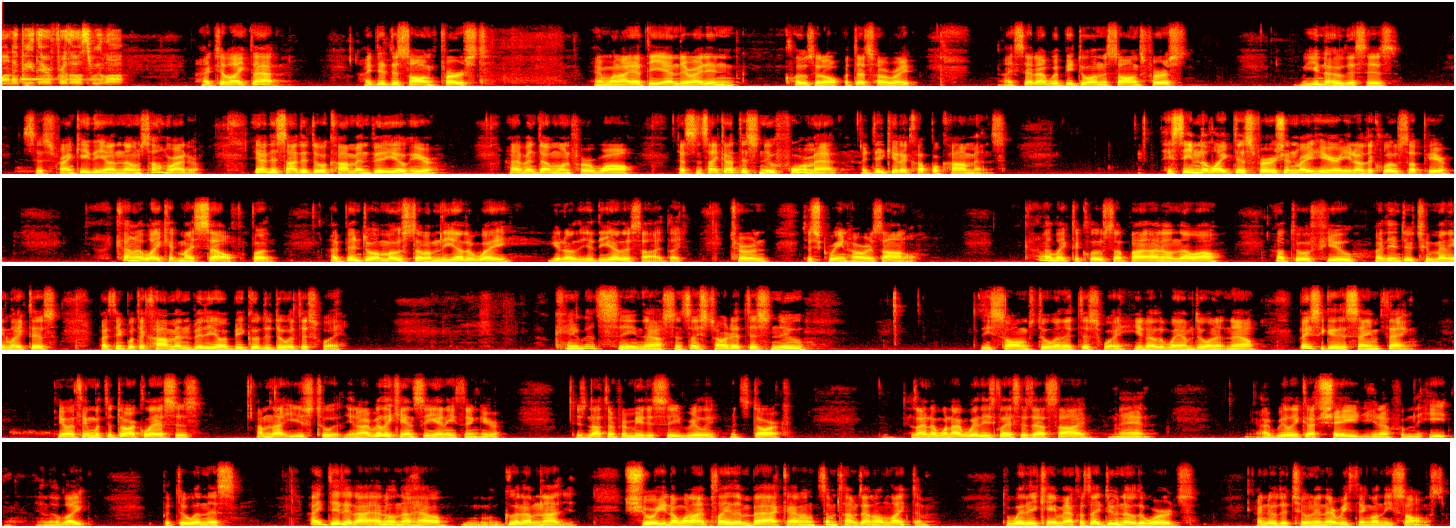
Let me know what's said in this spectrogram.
want to be there for those we love. How'd you like that? I did the song first, and when I at the end there, I didn't close it off, but that's all right. I said I would be doing the songs first. Well, you know who this is. This is Frankie, the unknown songwriter. Yeah, I decided to do a comment video here. I haven't done one for a while. Now, since I got this new format, I did get a couple comments. They seem to like this version right here, you know, the close up here. Kind of like it myself, but I've been doing most of them the other way, you know, the, the other side, like turn the screen horizontal. Kind of like the close up. I, I don't know. I'll I'll do a few. I didn't do too many like this, but I think with the comment video, it'd be good to do it this way. Okay, let's see now. Since I started this new, these songs doing it this way, you know, the way I'm doing it now, basically the same thing. The only thing with the dark glasses, I'm not used to it. You know, I really can't see anything here. There's nothing for me to see, really. It's dark. Because I know when I wear these glasses outside, man, I really got shade, you know, from the heat and the light. But doing this, I did it. I, I don't know how good. I'm not sure. You know, when I play them back, I don't. Sometimes I don't like them, the way they came out, because I do know the words. I know the tune and everything on these songs.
